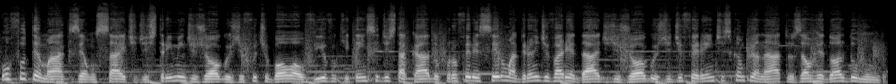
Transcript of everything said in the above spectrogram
o Futemax é um site de streaming de jogos de futebol ao vivo que tem se destacado por oferecer uma grande variedade de jogos de diferentes campeonatos ao redor do mundo.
